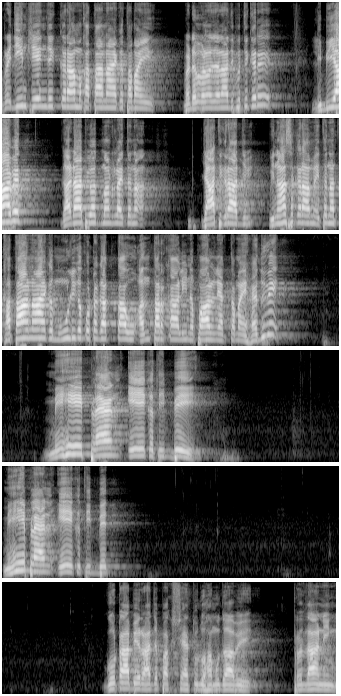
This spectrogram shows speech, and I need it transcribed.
රෙජීම් චේන්ජ් එක කරාම කතානායක තමයි වැඩබලන ජනාධිපති කරේ. ලිබියාවෙත් ගඩාපිවත් මරලා එතන ජාතික රාජ්‍ය විනාශ කරාම එතනත් කතානායක මූලික කොට ගත්තා වූ අන්තර්කාලීන පාලනයක් තමයි හැදුවේ. මෙහි ප්ලෑන් ඒක තිබ්බේ. මෙහි ප්ලෑන් ඒක තිබ්බෙත් ගෝටාබේ රාජපක්ෂ ඇතුළු හමුදාවේ ප්‍රධානින්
